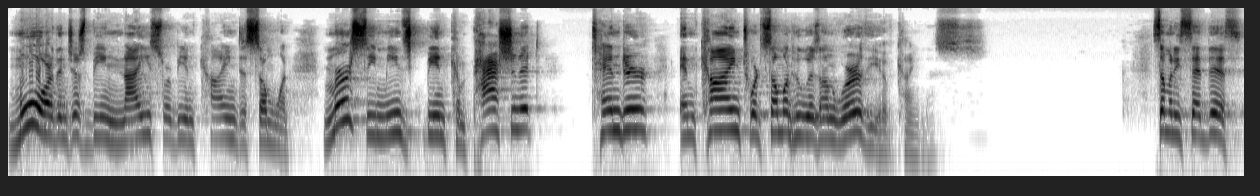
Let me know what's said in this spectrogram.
more than just being nice or being kind to someone. Mercy means being compassionate, tender, and kind towards someone who is unworthy of kindness. Somebody said this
